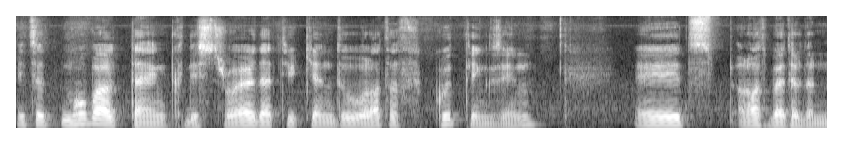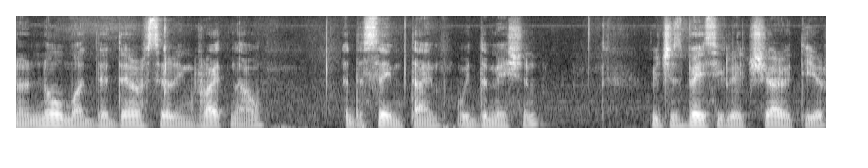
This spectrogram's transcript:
It's a mobile tank destroyer that you can do a lot of good things in. It's a lot better than the Nomad that they're selling right now at the same time with the mission, which is basically a charioteer.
